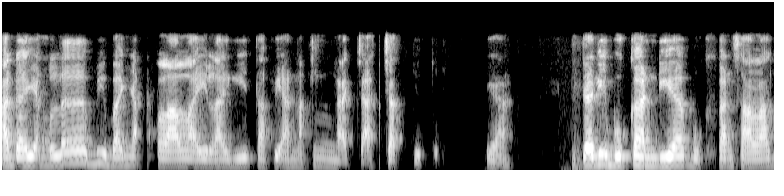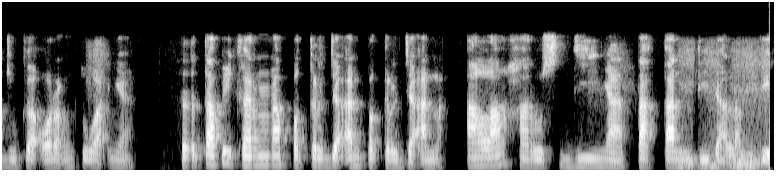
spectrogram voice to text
ada yang lebih banyak lalai lagi tapi anaknya nggak cacat gitu ya. Jadi bukan dia, bukan salah juga orang tuanya. Tetapi karena pekerjaan-pekerjaan Allah harus dinyatakan di dalam dia.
